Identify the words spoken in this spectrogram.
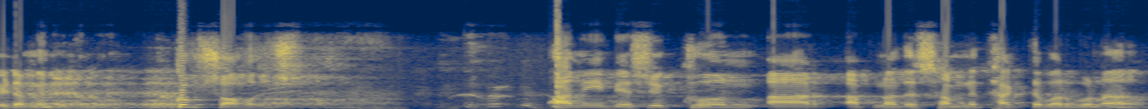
এটা মেনে নেব। খুব সহজ। আমি বেশিক্ষণ আর আপনাদের সামনে থাকতে পারব না।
